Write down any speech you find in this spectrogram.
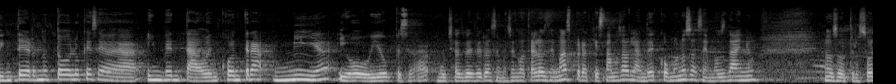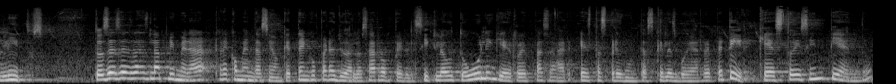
interno todo lo que se ha inventado en contra mía y obvio, pues ah, muchas veces lo hacemos en contra de los demás, pero aquí estamos hablando de cómo nos hacemos daño nosotros solitos. Entonces esa es la primera recomendación que tengo para ayudarlos a romper el ciclo de autobullying y es repasar estas preguntas que les voy a repetir. ¿Qué estoy sintiendo?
